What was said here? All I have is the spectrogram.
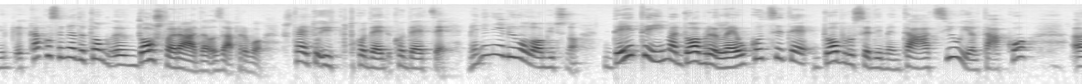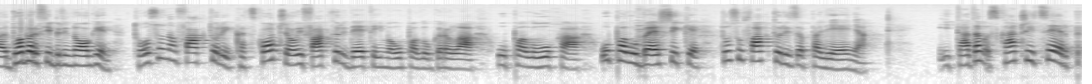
Jer kako sam ja do tog e, došla rada zapravo? Šta je tu i kod, de, kod dece? Meni nije bilo logično. Dete ima dobre leukocite, dobru sedimentaciju, jel tako? Dobar fibrinogen. To su nam faktori, kad skoče ovi faktori, dete ima upalu grla, upalu uha, upalu bešike, to su faktori zapaljenja. I tada skače i CRP.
